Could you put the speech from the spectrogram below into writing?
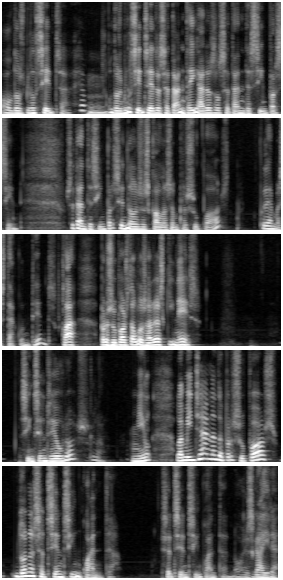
al 2016. Eh? Mm. El 2016 era 70 i ara és el 75%. 75% de les escoles en pressupost, podem estar contents. Clar, el pressupost d'aleshores quin és? 500 euros? Clar. 1.000. La mitjana de pressupost dona 750. 750, no és gaire.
